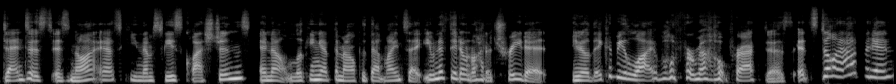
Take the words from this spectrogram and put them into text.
dentist is not asking them these questions and not looking at the mouth with that mindset, even if they don't know how to treat it, you know, they could be liable for malpractice. It's still happening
